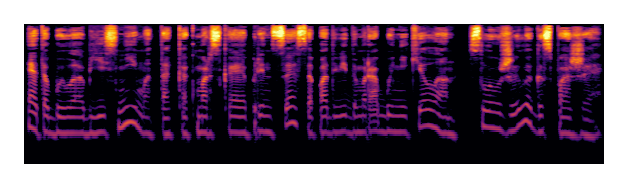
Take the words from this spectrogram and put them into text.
Это было объяснимо, так как морская принцесса под видом рабыни Келан служила госпоже.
